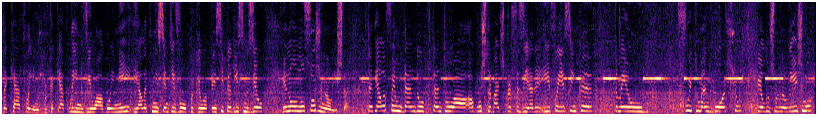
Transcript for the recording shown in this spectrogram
da Kathleen, porque a Kathleen viu algo em mim e ela que me incentivou, porque eu, a princípio, eu disse, mas eu, eu não, não sou jornalista. Portanto, ela foi-me dando portanto, alguns trabalhos para fazer e foi assim que também eu fui tomando gosto pelo jornalismo.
